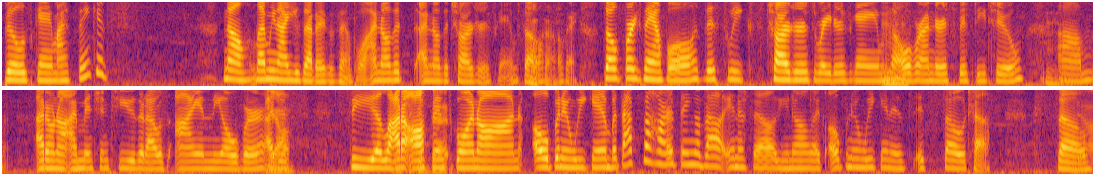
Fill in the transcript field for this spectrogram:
Bills game, I think it's no, let me not use that example. I know that I know the Chargers game. So Okay. okay. So for example, this week's Chargers Raiders game, the over under is 52. Um, I don't know. I mentioned to you that I was eyeing the over. I just see a lot That's of offense going on opening weekend, but that's the hard thing about NFL. You know, like opening weekend is it's so tough. So yeah,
